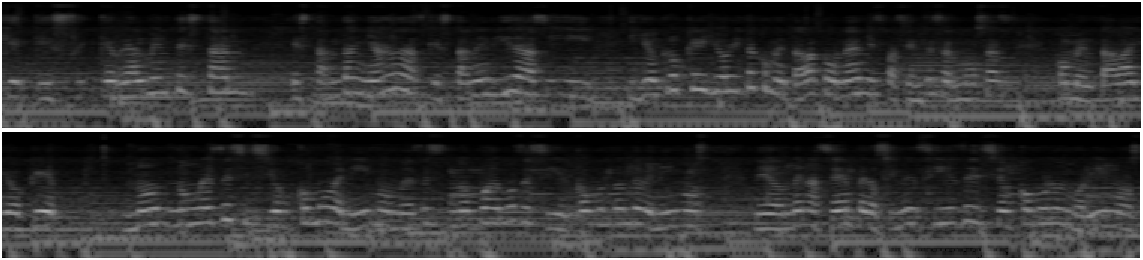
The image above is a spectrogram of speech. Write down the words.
que, que, realmente están, están dañadas, que están heridas. Y, y, yo creo que yo ahorita comentaba con una de mis pacientes hermosas, comentaba yo que no, no es decisión cómo venimos, no, es no podemos decidir cómo, dónde venimos, ni dónde nacer, pero sí, sí, es decisión cómo nos morimos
